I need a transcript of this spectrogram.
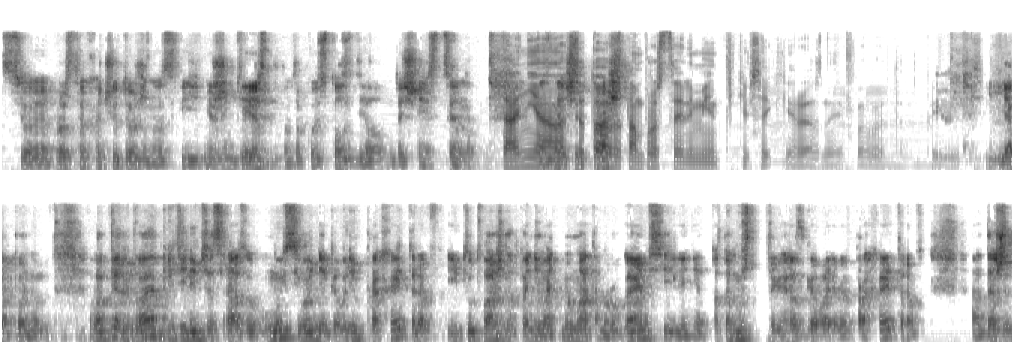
Все, я просто хочу тоже нас видеть. Мне же интересно, там такой стол сделал, ну, точнее сцену. Да не, она Значит, все та же, там просто элементики всякие разные. Я понял. Во-первых, давай определимся сразу. Мы сегодня говорим про хейтеров, и тут важно понимать, мы матом ругаемся или нет, потому что разговаривая про хейтеров, а даже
